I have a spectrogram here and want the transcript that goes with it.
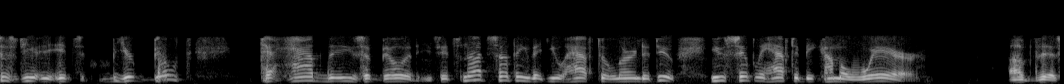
is it's you're built to have these abilities. It's not something that you have to learn to do. You simply have to become aware of this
